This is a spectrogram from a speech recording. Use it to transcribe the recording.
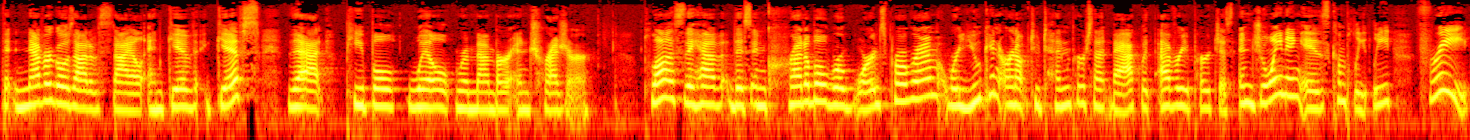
that never goes out of style and give gifts that people will remember and treasure. Plus, they have this incredible rewards program where you can earn up to 10% back with every purchase, and joining is completely free.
